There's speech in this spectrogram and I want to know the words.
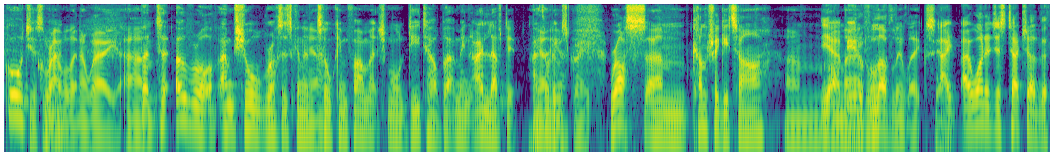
gorgeous. Growling away. Um, But uh, overall, I'm sure Ross is going to Yeah. talk in far much more detail. But I mean, I loved it. I yeah, thought it was great. Ross, um, country guitar. Um, Yeah, beautiful. Lovely licks. Yeah. I, I want to just touch on the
